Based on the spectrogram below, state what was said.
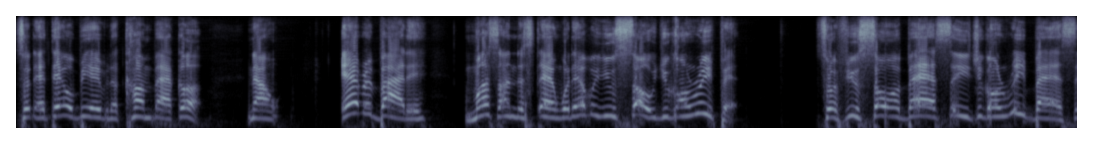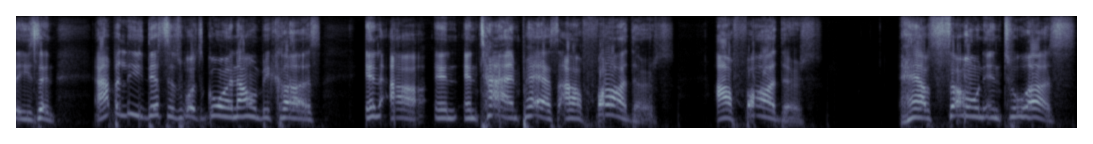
so that they'll be able to come back up. Now, everybody must understand whatever you sow, you're going to reap it. So if you sow a bad seed, you're going to reap bad seeds. And I believe this is what's going on because in our in, in time past, our fathers, our fathers have sown into us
